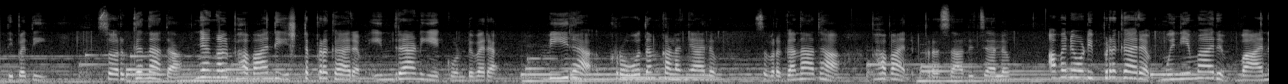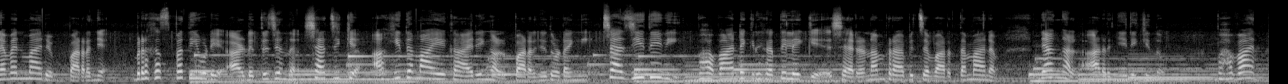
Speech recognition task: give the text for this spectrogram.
അധിപതി സ്വർഗനാഥ ഞങ്ങൾ ഭവാന്റെ ഇഷ്ടപ്രകാരം ഇന്ദ്രാണിയെ കൊണ്ടുവരാം. വീര ക്രോധം കളഞ്ഞാലും സ്വർഗനാഥ ഭവാൻ പ്രസാദിച്ചാലും. അവനോട് ഇപ്രകാരം മുനിമാരും വാനവന്മാരും പറഞ്ഞ് ബൃഹസ്പതിയുടെ അടുത്തു ചെന്ന് ശചിക്ക് അഹിതമായ കാര്യങ്ങൾ പറഞ്ഞു തുടങ്ങി. ശചിദേവി ഭവാന്റെ ഗൃഹത്തിലേക്ക് ശരണം പ്രാപിച്ച വർത്തമാനം ഞങ്ങൾ അറിഞ്ഞിരിക്കുന്നു. ഭവാൻ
